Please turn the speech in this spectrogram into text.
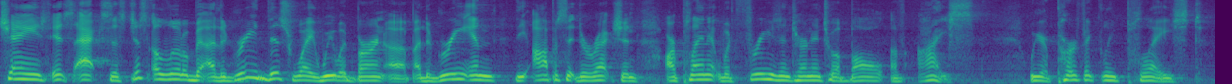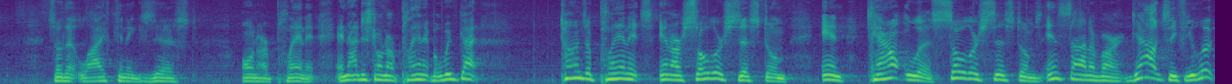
changed its axis just a little bit, a degree this way, we would burn up. A degree in the opposite direction, our planet would freeze and turn into a ball of ice. We are perfectly placed so that life can exist on our planet. And not just on our planet, but we've got tons of planets in our solar system and countless solar systems inside of our galaxy. If you look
